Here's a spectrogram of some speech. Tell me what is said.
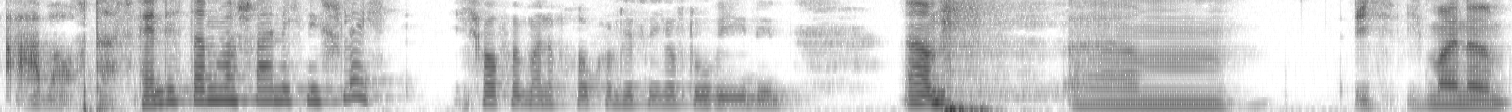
aber auch das fände ich dann wahrscheinlich nicht schlecht. Ich hoffe, meine Frau kommt jetzt nicht auf doofe Ideen. Ähm, ähm, ich, ich meine,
